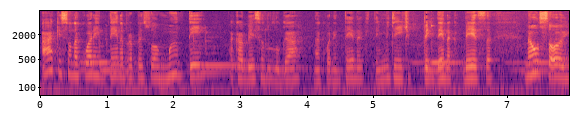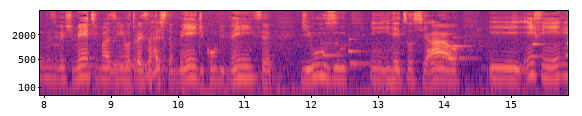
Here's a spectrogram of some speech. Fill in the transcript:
a questão da quarentena para a pessoa manter a cabeça no lugar na quarentena, que tem muita gente perdendo a cabeça não só nos investimentos, mas em outras áreas também, de convivência, de uso em rede social e enfim,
